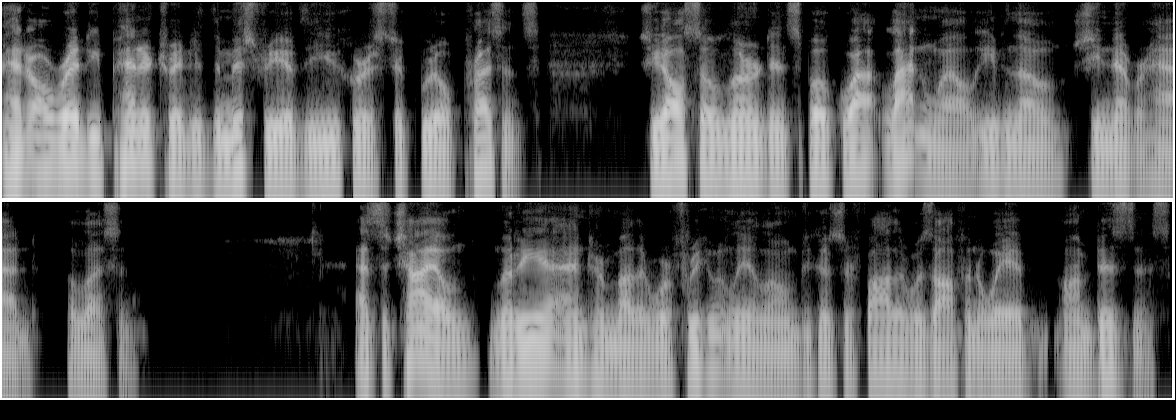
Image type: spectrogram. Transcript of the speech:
had already penetrated the mystery of the Eucharistic real presence. She also learned and spoke Latin well, even though she never had a lesson. As a child, Maria and her mother were frequently alone because her father was often away on business.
